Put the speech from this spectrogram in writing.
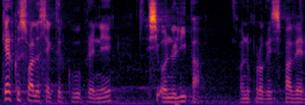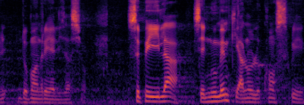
quel que soit le secteur que vous prenez, si on ne lit pas, on ne progresse pas vers de bonnes réalisations. Ce pays-là, c'est nous-mêmes qui allons le construire.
